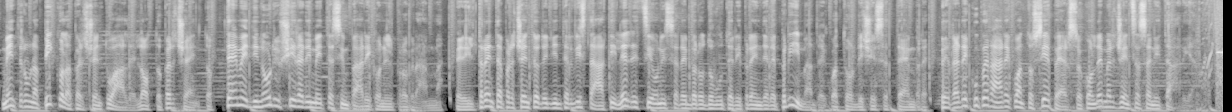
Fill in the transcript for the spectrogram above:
mentre una piccola percentuale, l'8%, teme di non riuscire a rimettersi in pari con il programma. Per il 30% degli intervistati le lezioni sarebbero dovute riprendere prima del 14 settembre, per recuperare quanto si è perso con l'emergenza sanitaria.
